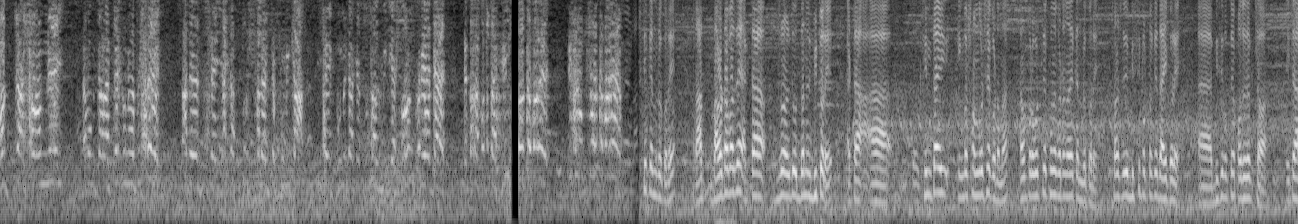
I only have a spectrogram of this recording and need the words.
লজ্জা স্মরণ নেই এবং যারা যে কোনো বিষয়ে তাদের সেই একাত্তর সালের যে ভূমিকা, সেই ভূমিকাকে সোশ্যাল মিডিয়া স্মরণ করিয়ে দেয় যে তারা কতটা হতে পারে কেন্দ্র করে? রাত বারোটা বাজে একটা উদ্যানের ভিতরে একটা আহ, ছিনতাই কিংবা সংঘর্ষের ঘটনা এবং পরবর্তী কোনো ঘটনাকে কেন্দ্র করে সরাসরি বিসি পক্ষকে দায়ী করে বিসি পক্ষের পদত্যাগ চাওয়া এটা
